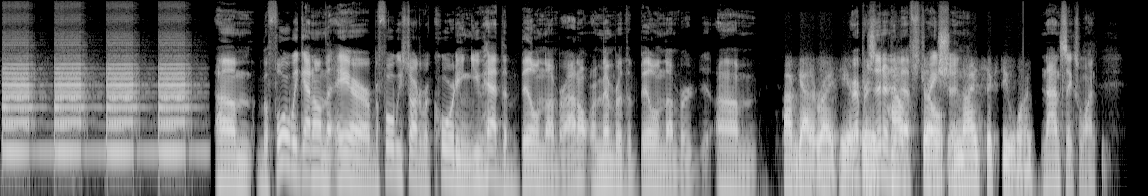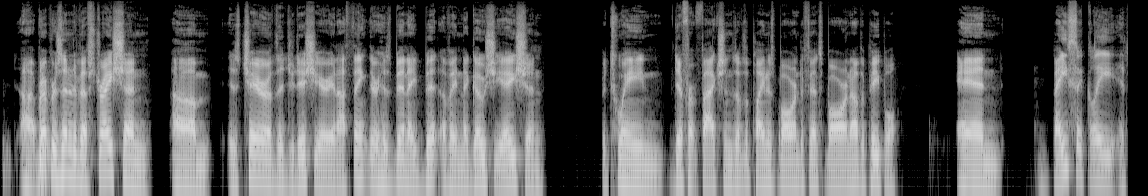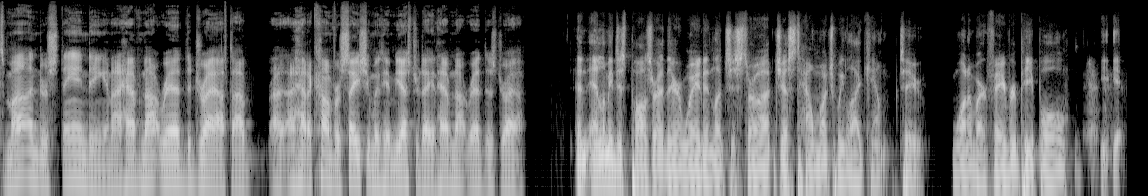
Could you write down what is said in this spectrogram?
um, before we got on the air, before we started recording, you had the bill number. I don't remember the bill number. Um, I've got it right here. Representative Efstration, 961. 961. Uh, Representative Efstration um, is chair of the judiciary, and I think there has been a bit of a negotiation between different factions of the plaintiffs' bar and defense bar and other people. And basically, it's my understanding, and I have not read the draft. I I, had a conversation with him yesterday and have not read this draft. And and let me just pause right there, Wade, and let's just throw out just how much we like him too. One of our favorite people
